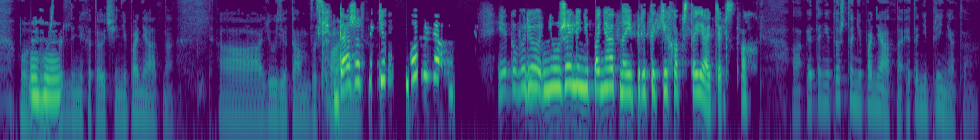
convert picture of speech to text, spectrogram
Вот, угу. Потому что для них это очень непонятно. А, люди там в Испании... Даже в таких условиях, я говорю, неужели непонятно и при таких обстоятельствах? А, это не то, что непонятно, это не принято.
